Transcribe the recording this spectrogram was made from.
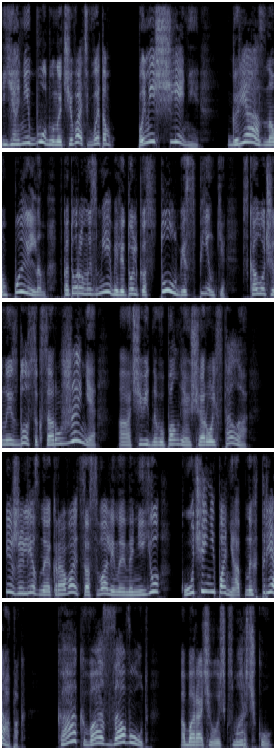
Я не буду ночевать в этом помещении, грязном, пыльном, в котором из мебели только стул без спинки, сколоченный из досок сооружения, а, очевидно, выполняющая роль стола, и железная кровать со сваленной на нее кучей непонятных тряпок. «Как вас зовут?» Оборачиваюсь к сморчку.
